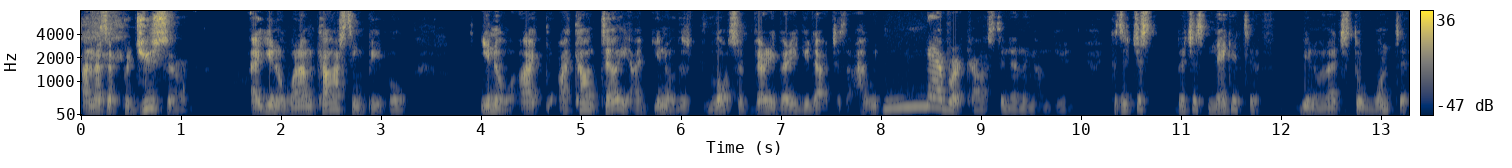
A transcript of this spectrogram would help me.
And as a producer, uh, you know, when I'm casting people, you know, I I can't tell you, I, you know, there's lots of very very good actors that I would never cast in anything I'm doing because they're just they're just negative, you know, and I just don't want it.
